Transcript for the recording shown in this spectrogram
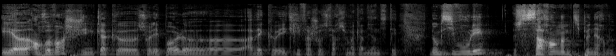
Et euh, en revanche, j'ai une claque euh, sur l'épaule euh, avec écrit fachosphère sur ma carte d'identité. Donc si vous voulez, ça rend un petit peu nerveux.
